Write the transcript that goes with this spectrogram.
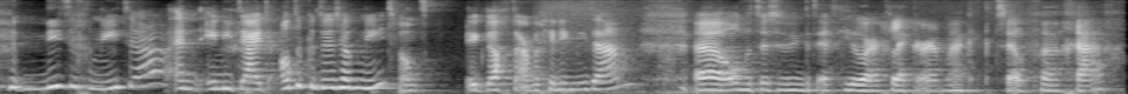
niet te genieten. En in die tijd at ik het dus ook niet, want ik dacht, daar begin ik niet aan. Eh, ondertussen vind ik het echt heel erg lekker en maak ik het zelf eh, graag.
